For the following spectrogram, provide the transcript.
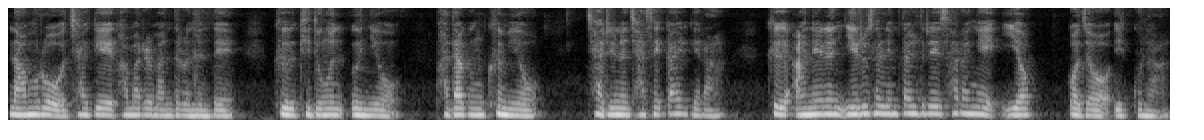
나무로 자기의 가마를 만들었는데 그 기둥은 은이요 바닥은 금이요 자리는 자색 깔개라. 그 안에는 예루살렘 딸들의 사랑에 엮어져 있구나.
